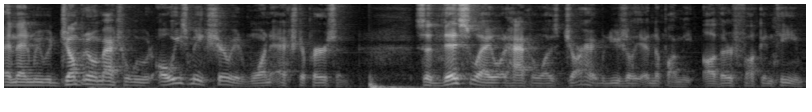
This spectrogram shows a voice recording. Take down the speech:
And then we would jump into a match, but we would always make sure we had one extra person. So this way, what happened was Jarhead would usually end up on the other fucking team.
